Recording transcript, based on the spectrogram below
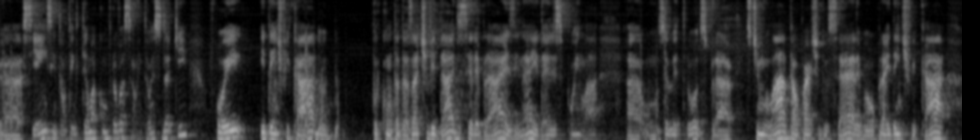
uh, ciência, então tem que ter uma comprovação. Então, isso daqui foi identificado por conta das atividades cerebrais, e, né, e daí eles põem lá uh, uns eletrodos para estimular tal parte do cérebro ou para identificar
